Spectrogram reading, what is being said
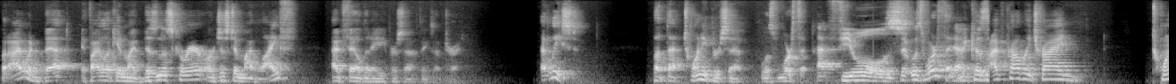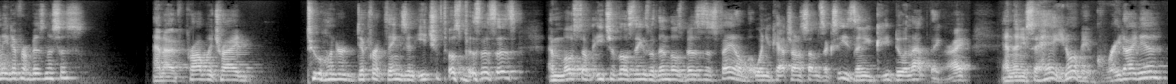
But I would bet if I look in my business career or just in my life, I've failed at 80% of things I've tried. At least. but that 20% was worth it. That fuels. It was worth it Yeah. because I've probably tried 20 different businesses and I've probably tried 200 different things in each of those businesses. And most of each of those things within those businesses fail. But when you catch on to something succeeds, then you keep doing that thing, right? And then you say, hey, you know what would be a great idea?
